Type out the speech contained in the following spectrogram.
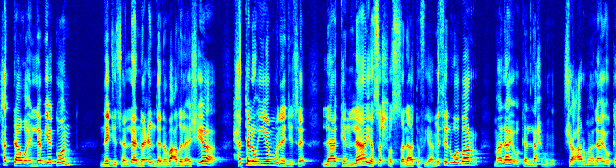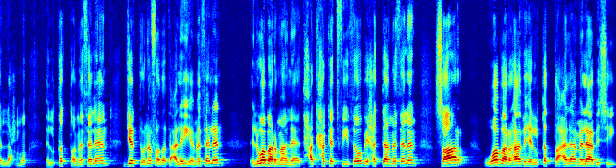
حتى وإن لم يكن نجسا لأن عندنا بعض الأشياء حتى لو هي منجسه لكن لا يصح الصلاة فيها مثل وبر ما لا يؤكل لحمه شعر ما لا يؤكل لحمه القطة مثلا جت نفضت علي مثلا الوبر مالت حكحكت في ثوبي حتى مثلا صار وبر هذه القطة على ملابسي.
